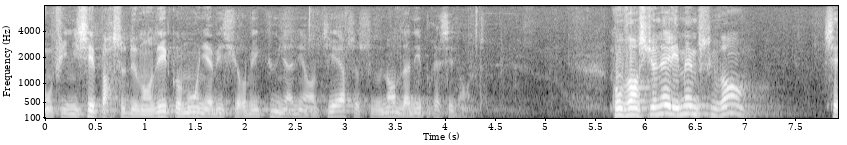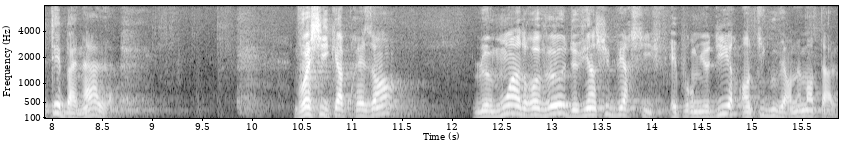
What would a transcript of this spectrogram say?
qu'on finissait par se demander comment on y avait survécu une année entière, se souvenant de l'année précédente. Conventionnel et même souvent, c'était banal. Voici qu'à présent, le moindre vœu devient subversif, et pour mieux dire, antigouvernemental.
